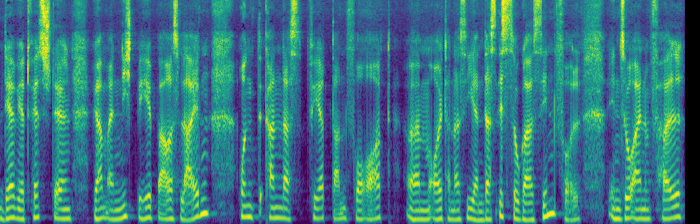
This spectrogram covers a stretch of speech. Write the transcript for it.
Der wird feststellen, wir haben ein nicht behebbares Leiden und kann das Pferd dann vor Ort ähm, euthanasieren. Das ist sogar sinnvoll, in so einem Fall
